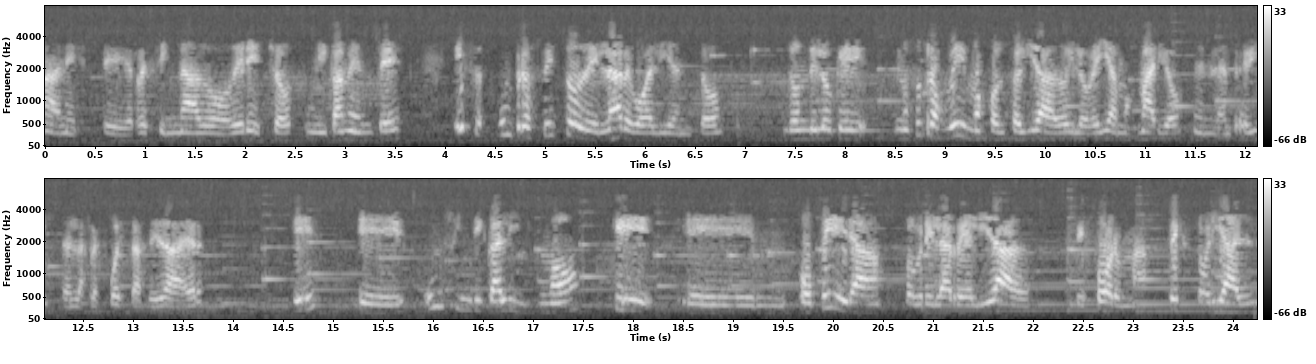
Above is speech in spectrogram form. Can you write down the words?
han este, resignado derechos únicamente, es un proceso de largo aliento, donde lo que nosotros vemos consolidado, y lo veíamos Mario en la entrevista, en las respuestas de Daer, es eh, un sindicalismo que eh, opera sobre la realidad de forma sectorial,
